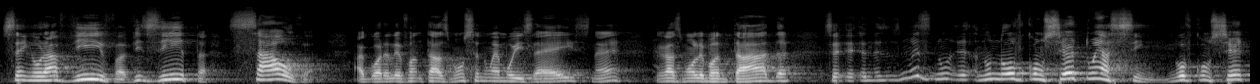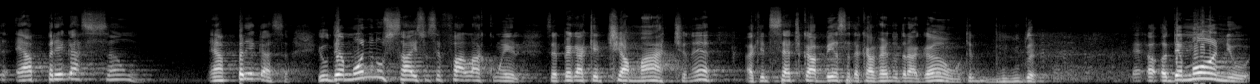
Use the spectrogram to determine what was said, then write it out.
Senhor, aviva, visita, salva. Agora levantar as mãos, você não é Moisés, né? com as mãos levantadas. Eh, eh, no novo concerto não é assim. No novo concerto é a pregação. É a pregação. E o demônio não sai se você falar com ele. Você pegar aquele Tiamat, né? Aquele sete cabeças da caverna do dragão, aquele. É, o demônio,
